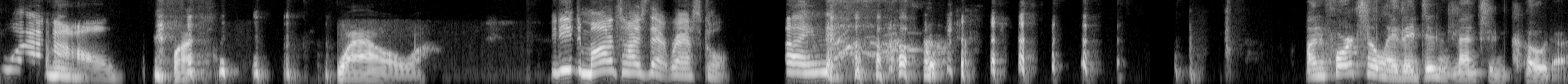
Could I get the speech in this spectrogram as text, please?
Wow. Wow. wow. You need to monetize that rascal. I know. Unfortunately, they didn't mention Coda.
